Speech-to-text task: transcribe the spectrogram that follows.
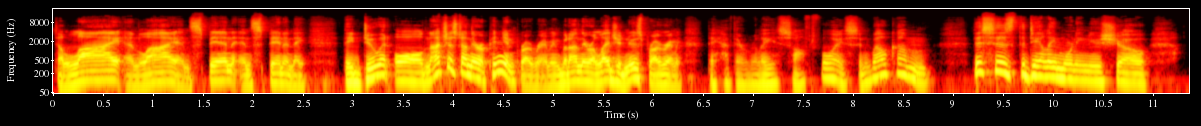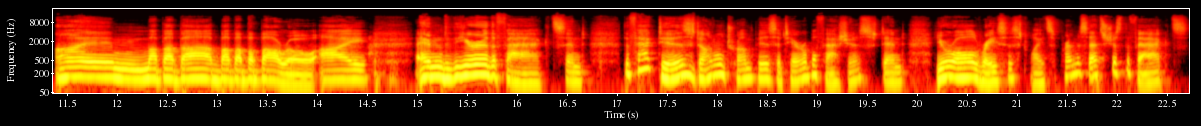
to lie and lie and spin and spin. And they, they do it all, not just on their opinion programming, but on their alleged news programming. They have their really soft voice and welcome. This is the Daily Morning News Show. I'm ba ba ba ba ba ba baro. I, and here are the facts. And the fact is, Donald Trump is a terrible fascist, and you're all racist white supremacists. That's just the facts.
